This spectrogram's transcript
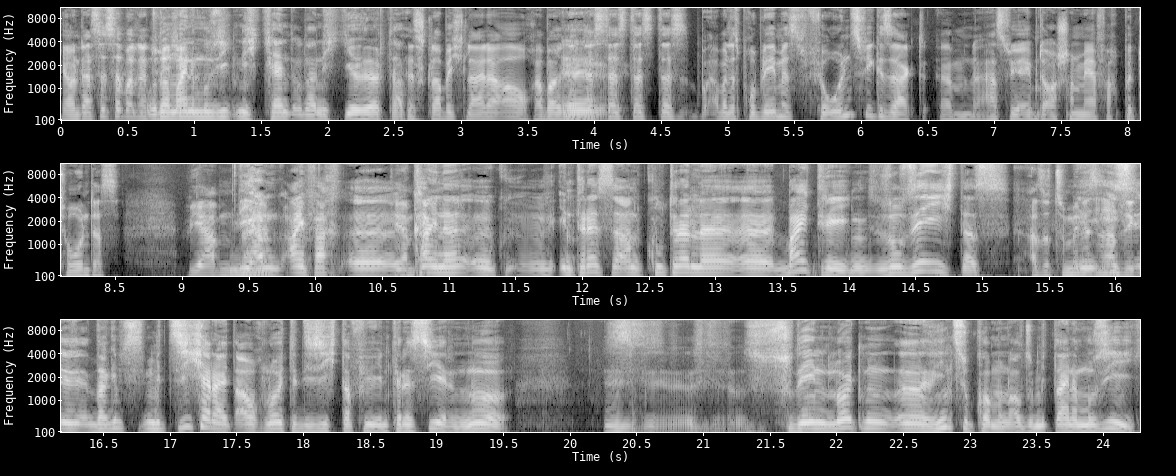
Ja, und das ist aber natürlich. Oder meine Musik nicht kennt oder nicht gehört hat. Das glaube ich leider auch. Aber, Äh, das, das, das, das, aber das Problem ist für uns, wie gesagt, ähm, hast du ja eben auch schon mehrfach betont, dass wir haben. Die haben einfach äh, haben- keine äh, Interesse an kulturelle äh, Beiträgen. So sehe ich das. Also zumindest haben ist, sie. äh, da gibt es mit Sicherheit auch Leute, die sich dafür interessieren. Nur zu den Leuten äh, hinzukommen, also mit deiner Musik,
